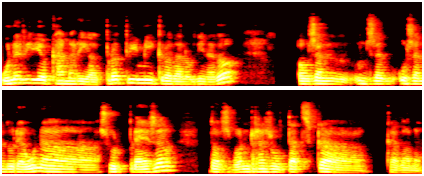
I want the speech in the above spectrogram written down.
una videocàmera i el propi micro de l'ordinador, us, en, us, us endureu una sorpresa dels bons resultats que, que dona.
